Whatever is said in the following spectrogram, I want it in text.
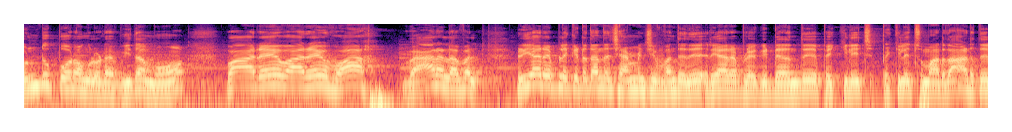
கொண்டு போகிறவங்களோட விதமும் வாரே வாரே வா வேற லெவல் ரியா ரெப்ளே கிட்ட தான் இந்த சாம்பியன்ஷிப் வந்தது. ரியா ரெப்ளே கிட்ட இருந்து பெக்கிலிச் பெக்கிலிச் சுமார் தான் அடுத்து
